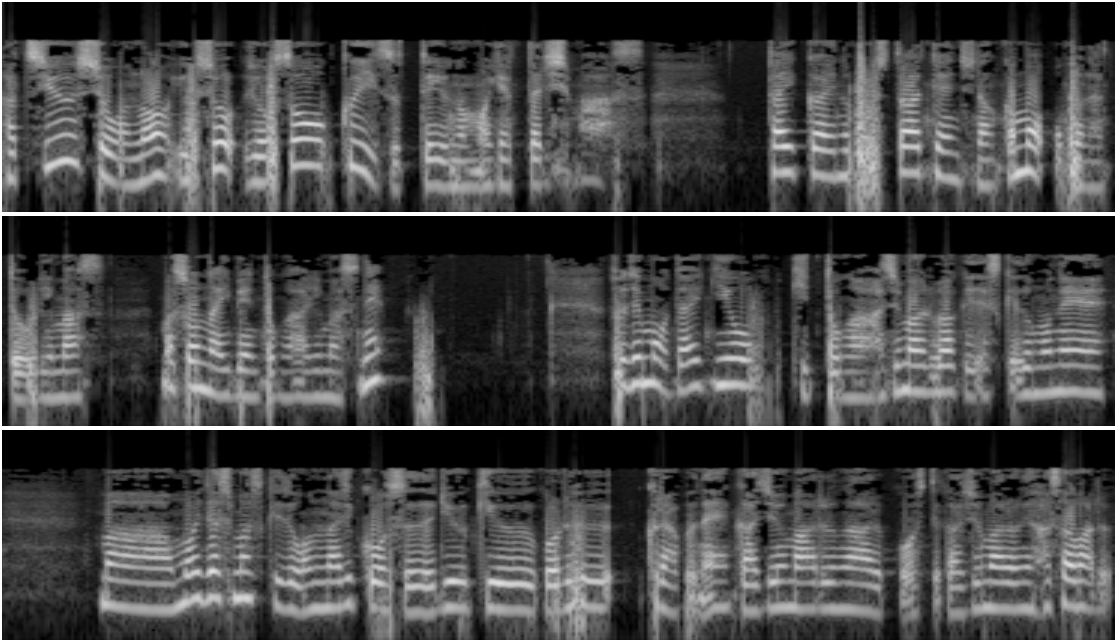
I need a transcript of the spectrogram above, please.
初優勝の予想クイズっていうのもやったりします。大会のポスター展示なんかも行っております。まあ、そんなイベントがありますね。それでもう大企業キットが始まるわけですけどもね。まあ、思い出しますけど、同じコース、琉球ゴルフクラブね、ガジュマルがあるコースでガジュマルに挟まる、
